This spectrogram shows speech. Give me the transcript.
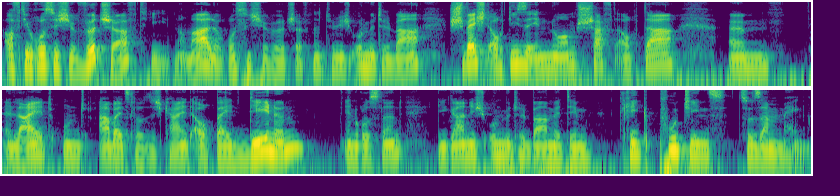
auf die russische Wirtschaft, die normale russische Wirtschaft natürlich unmittelbar, schwächt auch diese enorm, schafft auch da ähm, Leid und Arbeitslosigkeit, auch bei denen in Russland, die gar nicht unmittelbar mit dem Krieg Putins zusammenhängen.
